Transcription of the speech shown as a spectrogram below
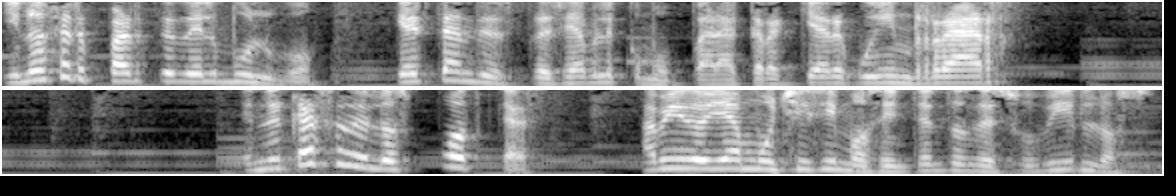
y no ser parte del vulgo, que es tan despreciable como para craquear WinRAR. En el caso de los podcasts, ha habido ya muchísimos intentos de subirlos.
